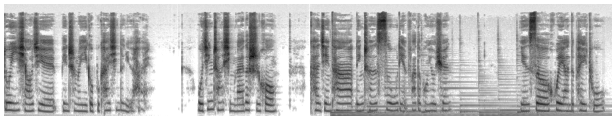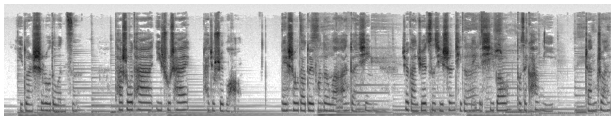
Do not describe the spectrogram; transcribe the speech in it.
多疑小姐变成了一个不开心的女孩。我经常醒来的时候，看见她凌晨四五点发的朋友圈，颜色晦暗的配图，一段失落的文字。他说他一出差，他就睡不好，没收到对方的晚安短信，就感觉自己身体的每个细胞都在抗议，辗转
